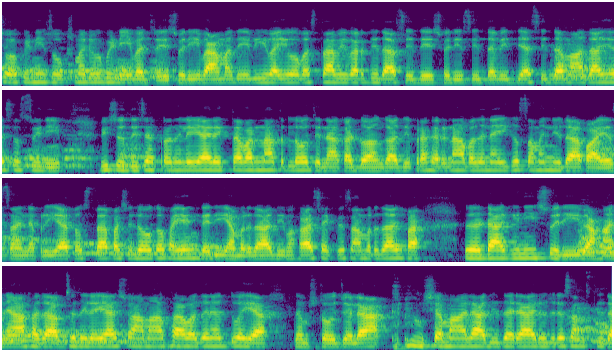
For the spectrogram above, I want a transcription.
ശോഭിണി സൂക്ഷ്മരൂപിണി വജ്രേശ്വരി വാമദേവി വയോവസ്ഥ വിവർജിത സിദ്ധേശ്വരി സിദ്ധവിദ്യ സിദ്ധമാതാ യശസ്വിനി വിശുദ്ധി ചക്രനിലയ രക്തവർണ ത്രിലോചന കഡ്വാങ്കാതി പ്രഹരണാവതനൈക സമന്വിത പായസാന പ്രിയ തുസ്ത പശുലോക ഭയങ്കരി അമൃതാദി മഹാശക്തി സമൃദ്ധ ഡാഗിനീശ്വരി വാഹനാഹതാബ്ജനിലയ ശ്യാമാഭാവതനദ്വയ ദംഷ്ട്രോജ്വല ശമാല അതിതരാരുദ്ര സംസ്ഥിത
